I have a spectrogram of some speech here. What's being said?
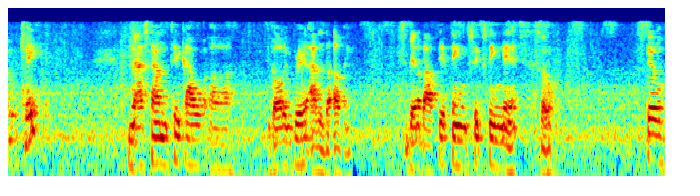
Okay, now it's time to take our uh, garlic bread out of the oven. It's been about 15, 16 minutes, so still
